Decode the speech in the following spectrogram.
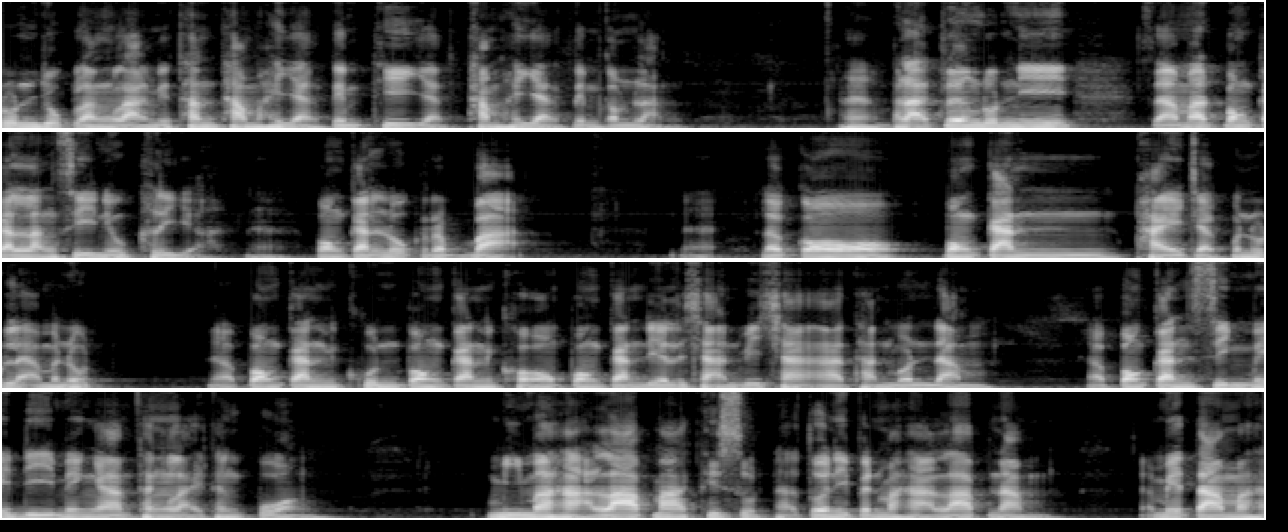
รุ่นยุคหลังๆนี่ท่านทำให้อย่างเต็มที่อย่างทำให้อย่างเต็มกำลังนะพระเครื่องรุ่นนี้สามารถป้องกันรังสีนิวเคลียร์นะป้องกันโรคระบาดนะแล้วก็ป้องกันภัยจากมนุษย์และมนุษย์นะป้องกันคุณป้องกันของป้องกันเดรัจฉานวิชาอาถรรพ์มนต์ดำ ป้องกันสิ่งไม่ดีไม่งามทั้งหลายทั้งปวง มีมหาลาบมากที่สุดนะตัวนี้เป็นมหาลาบนำนะเมตตามหา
